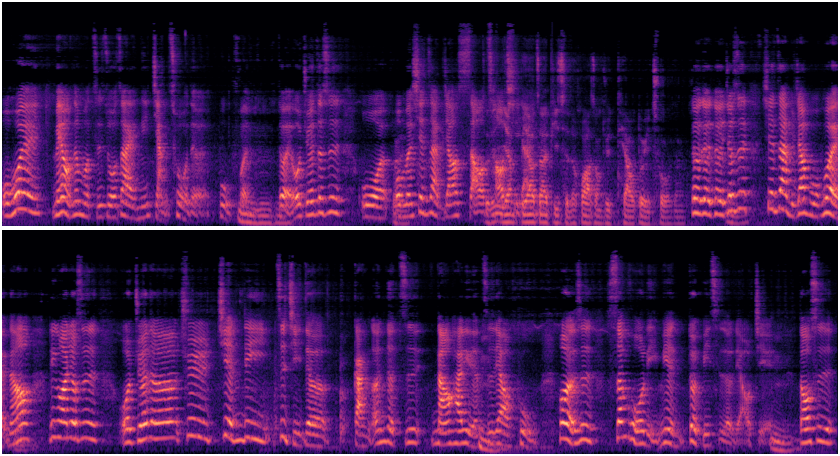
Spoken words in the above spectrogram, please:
我会没有那么执着在你讲错的部分。对，我觉得这是我我们现在比较少吵起来。不要在彼此的话中去挑对错这样。对对对，就是现在比较不会。然后另外就是，我觉得去建立自己的感恩的资脑海里的资料库，或者是生活里面对彼此的了解，嗯都是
